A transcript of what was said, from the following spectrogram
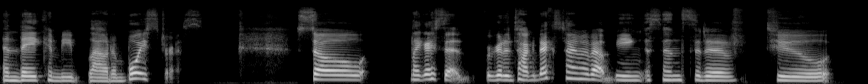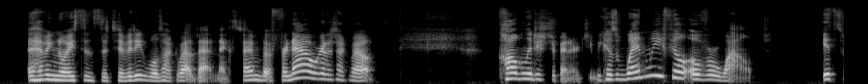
and they can be loud and boisterous. So, like I said, we're going to talk next time about being sensitive to having noise sensitivity. We'll talk about that next time. But for now, we're going to talk about calm leadership energy because when we feel overwhelmed, it's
